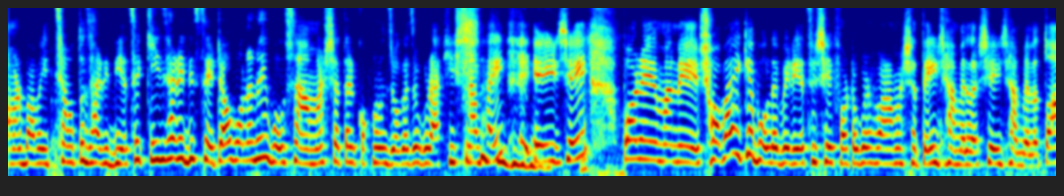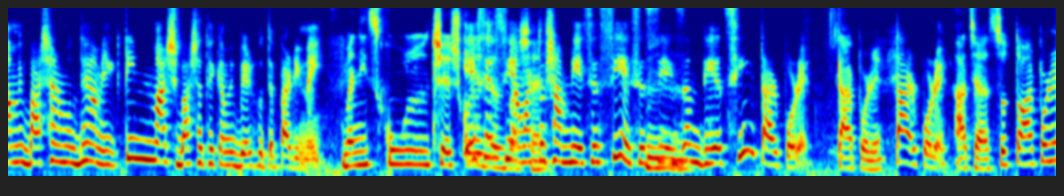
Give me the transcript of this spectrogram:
আমার বাবা ইচ্ছা মতো ঝাড়ি দিয়েছে। কি ঝাড়ি দিচ্ছে এটাও বলে নাই বলছে আমার সাথে আর কখনো যোগাযোগ রাখিস না ভাই। এই সেই পরে মানে সবাইকে বলে বেরিয়েছে সেই ফটোগ্রাফার আমার সাথে এই ঝামেলা সেই ঝামেলা। তো আমি বাসার মধ্যে আমি তিন মাস বাসা থেকে আমি বের হতে পারি নাই। মানে স্কুল শেষ করে এসএসসি আমার তো সামনে এসএসসি এসএসসি এক্সাম দিয়েছি তারপরে। তারপরে? তারপরে। আচ্ছা সো তারপরে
